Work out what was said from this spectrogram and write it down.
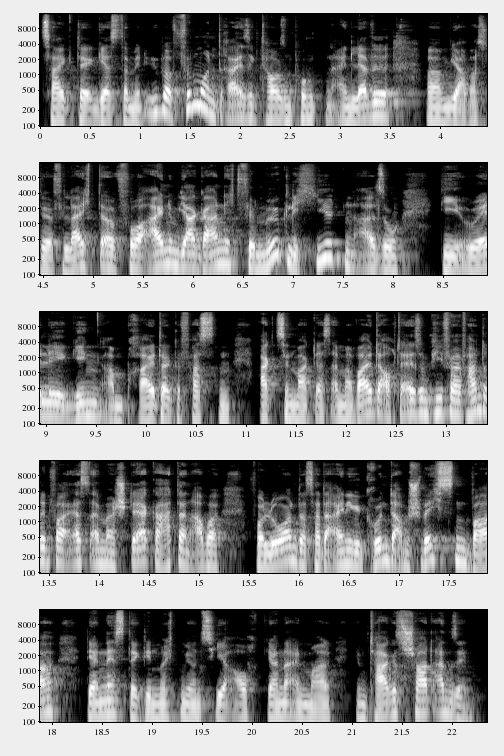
zeigte gestern mit über 35.000 Punkten ein Level, ähm, ja, was wir vielleicht äh, vor einem Jahr gar nicht für möglich hielten. Also die Rallye ging am breiter gefassten Aktienmarkt erst einmal weiter. Auch der S&P 500 war erst einmal stärker, hat dann aber verloren. Das hatte einige Gründe. Am schwächsten war der Nasdaq. Den möchten wir uns hier auch gerne einmal im Tageschart ansehen.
